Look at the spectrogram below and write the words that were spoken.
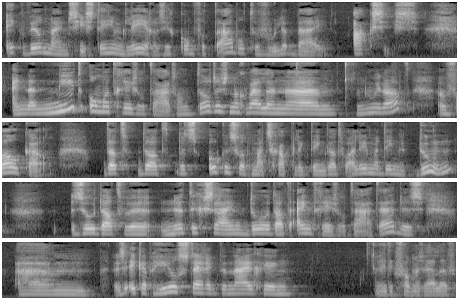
ik wil mijn systeem leren zich comfortabel te voelen bij acties. En dan niet om het resultaat, want dat is nog wel een, ehm, hoe noem je dat? Een valkuil. Dat, dat, dat is ook een soort maatschappelijk ding, dat we alleen maar dingen doen zodat we nuttig zijn door dat eindresultaat. Hè? Dus, ehm, dus ik heb heel sterk de neiging weet ik van mezelf,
